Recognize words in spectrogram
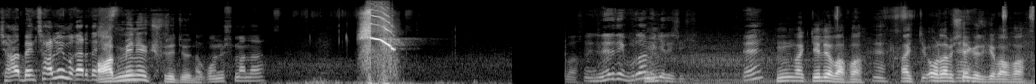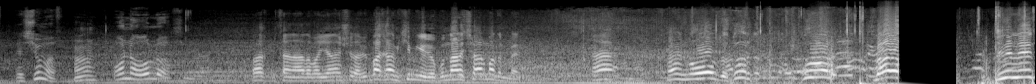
Ça- ben çağırayım mı kardeş? Abime niye küfür ediyorsun? La konuşma la. Neredeyim buradan mı gelecek? He? Hı, bak geliyor bak bak. He. Bak orada bir şey He. gözüküyor bak bak. E şu mu? Hı? O ne oğlum? Bak bir tane araba yanaşıyor. Bir bakalım kim geliyor. Bunları çağırmadım ben. Ha? Ha ne oldu? Dur dur. Dur. Lan. Gelin.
